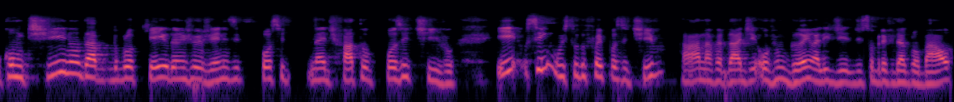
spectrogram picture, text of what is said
o contínuo da, do bloqueio da angiogênese fosse, né, de fato, positivo. E, sim, o estudo foi positivo, tá? Na verdade, houve um ganho ali de, de sobrevida global,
